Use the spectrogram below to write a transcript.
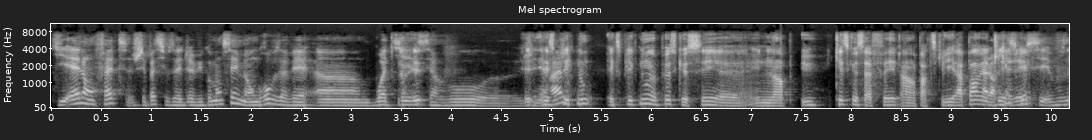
qui elles en fait, je sais pas si vous avez déjà vu commencer, mais en gros vous avez un boîtier Euh, cerveau euh, général. Explique-nous explique un peu ce que c'est euh, une lampe U. Qu'est-ce que ça fait en particulier, à part Alors, éclairer? que c'est? Vous...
